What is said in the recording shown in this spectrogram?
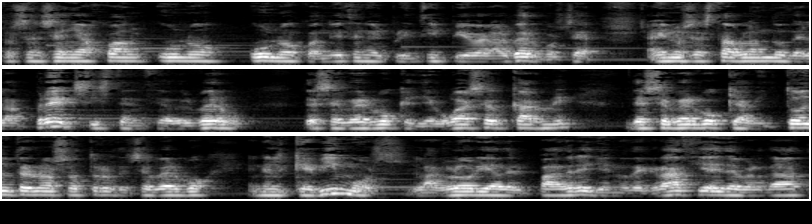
nos enseña Juan 1, 1, cuando dice en el principio era el verbo, o sea, ahí nos está hablando de la preexistencia del verbo, de ese verbo que llegó a ser carne, de ese verbo que habitó entre nosotros, de ese verbo en el que vimos la gloria del Padre lleno de gracia y de verdad,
